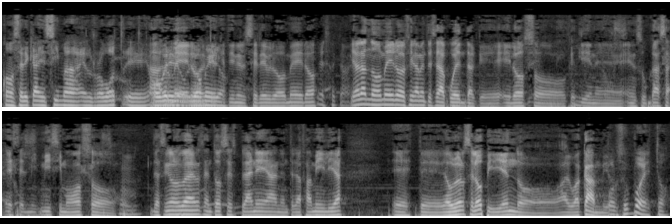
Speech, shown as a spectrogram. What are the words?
cuando se le cae encima el robot eh, Ah, obrero de Homero, el que-. Que, tiene el cerebro de Homero. Exactamente. Y hablando de Homero, finalmente se da cuenta que el oso que tiene en su casa es el mismísimo oso Mm. del señor Burns, entonces planean entre la familia este, devolvérselo pidiendo algo a cambio. Por supuesto.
